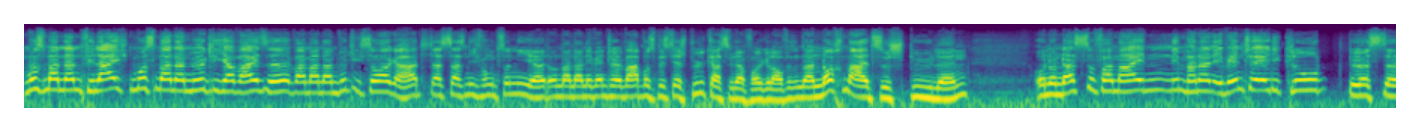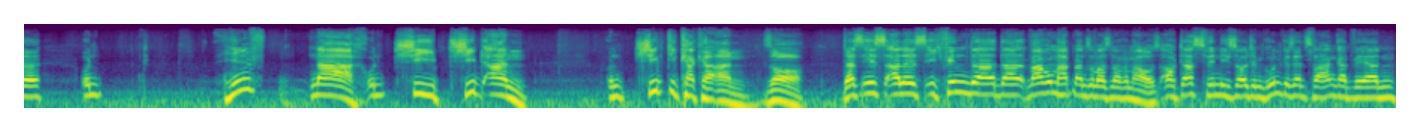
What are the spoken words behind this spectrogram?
muss man dann, vielleicht muss man dann möglicherweise, weil man dann wirklich Sorge hat, dass das nicht funktioniert und man dann eventuell warten muss, bis der Spülkasten wieder vollgelaufen ist, um dann nochmal zu spülen. Und um das zu vermeiden, nimmt man dann eventuell die Klobürste und hilft nach und schiebt, schiebt an und schiebt die Kacke an. So. Das ist alles, ich finde, da, da, warum hat man sowas noch im Haus? Auch das, finde ich, sollte im Grundgesetz verankert werden.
